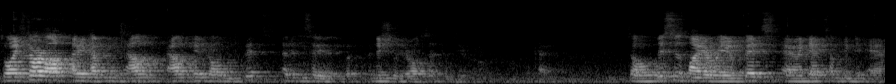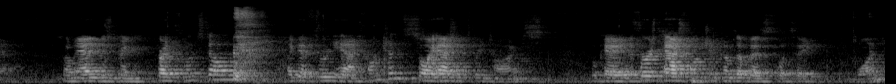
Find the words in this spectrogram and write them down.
so I start off, I have these alloc- allocated all these bits. I didn't say this, but initially they're all set. So this is my array of bits, and I get something to add. So I'm adding the string Fred Flintstone. I get three hash functions, so I hash it three times. Okay, the first hash function comes up as, let's say, one.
